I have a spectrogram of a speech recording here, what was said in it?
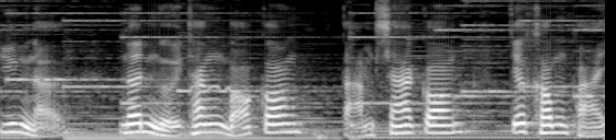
duyên nợ nên người thân bỏ con tạm xa con chứ không phải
